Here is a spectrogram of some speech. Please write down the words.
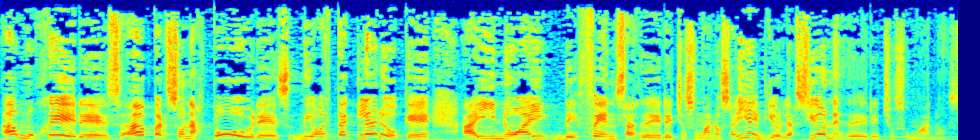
a mujeres, a personas pobres. Está claro que ahí no hay defensas de derechos humanos, ahí hay violaciones de derechos humanos.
